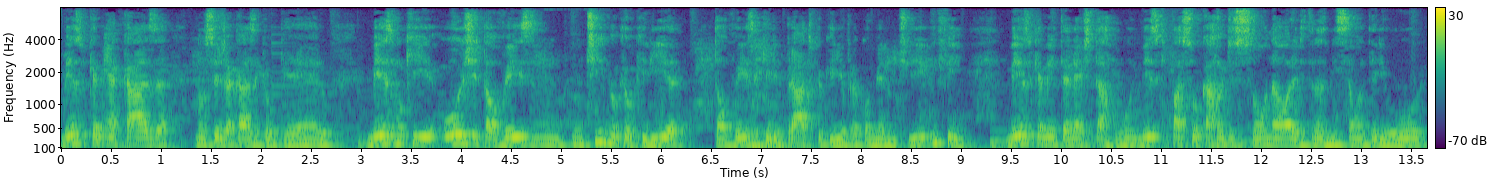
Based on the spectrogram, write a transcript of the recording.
mesmo que a minha casa não seja a casa que eu quero, mesmo que hoje talvez não tive o que eu queria, talvez aquele prato que eu queria para comer não tive, enfim, mesmo que a minha internet está ruim, mesmo que passou carro de som na hora de transmissão anterior,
